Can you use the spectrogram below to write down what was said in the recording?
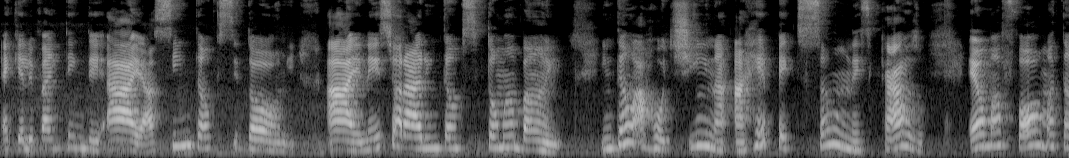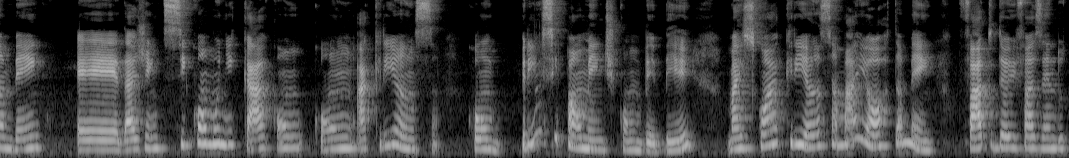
é que ele vai entender, ah, é assim então que se dorme, ah, é nesse horário então que se toma banho. Então a rotina, a repetição nesse caso, é uma forma também é, da gente se comunicar com, com a criança, com principalmente com o bebê, mas com a criança maior também. O fato de eu ir fazendo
